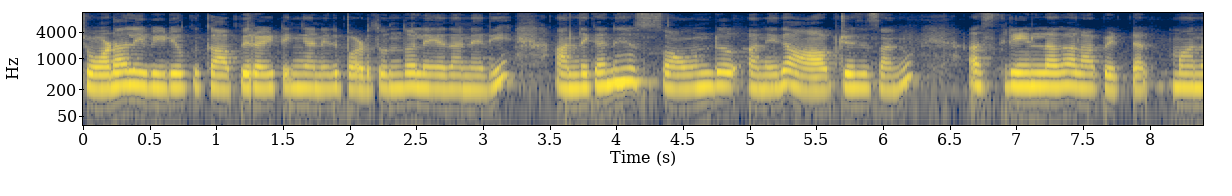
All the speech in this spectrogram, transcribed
చూడాలి ఈ వీడియోకి కాపీ రైటింగ్ అనేది పడుతుందో లేదనేది. అందుకని సౌండ్ అనేది ఆఫ్ చేసేసాను. ఆ స్క్రీన్ లాగా అలా పెట్టాను. మన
